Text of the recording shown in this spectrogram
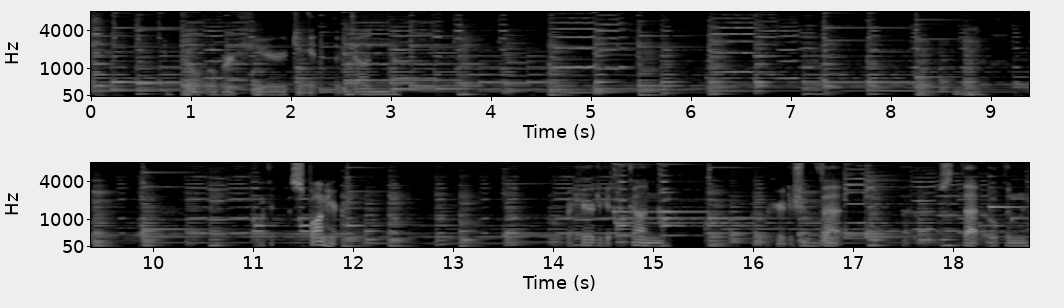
Go over here to get the gun. Okay, spawn here. Over here to get the gun. Over here to shoot that. That that open.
